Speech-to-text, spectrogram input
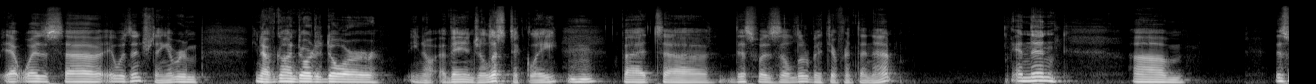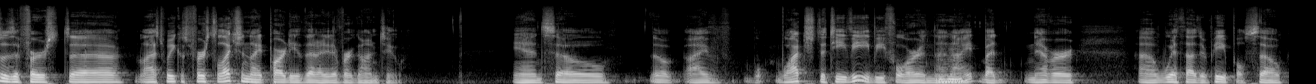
it was uh, it was interesting. It you know I've gone door to door you know evangelistically, but uh, this was a little bit different than that. And then um, this was the first uh, last week was first election night party that I'd ever gone to, and so uh, I've w- watched the TV before in the night, but never uh, with other people. So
